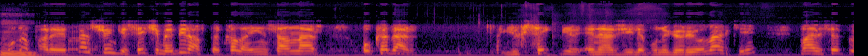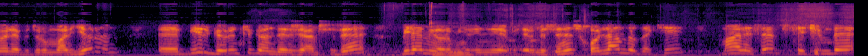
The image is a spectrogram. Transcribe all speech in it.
bu da para etmez. Çünkü seçime bir hafta kala insanlar o kadar yüksek bir enerjiyle bunu görüyorlar ki maalesef böyle bir durum var. Yarın e, bir görüntü göndereceğim size. Bilemiyorum yayınlayabilir misiniz? Hollanda'daki maalesef seçimde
